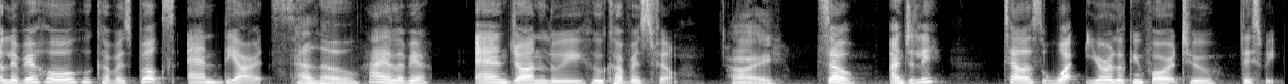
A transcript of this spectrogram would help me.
Olivia Ho, who covers books and the arts. Hello. Hi, Olivia. And John Lui, who covers film. Hi. So, Anjali, tell us what you're looking forward to this week.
